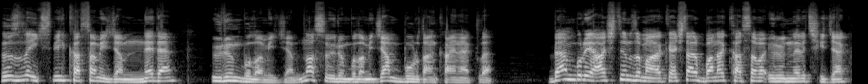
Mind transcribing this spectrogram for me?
hızlı XP kasamayacağım. Neden? Ürün bulamayacağım. Nasıl ürün bulamayacağım? Buradan kaynaklı. Ben burayı açtığım zaman arkadaşlar bana kasaba ürünleri çıkacak.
